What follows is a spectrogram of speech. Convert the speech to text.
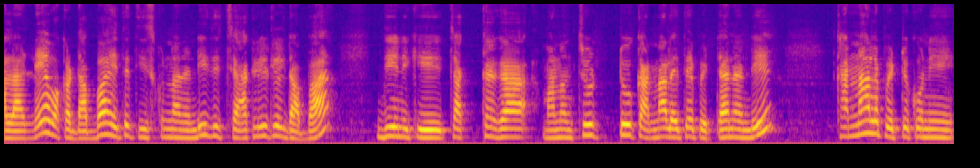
అలానే ఒక డబ్బా అయితే తీసుకున్నానండి. ఇది చాక్లెట్ల డబ్బా. దీనికి చక్కగా మనం చుట్టూ కన్నాలు అయితే పెట్టానండి. కన్నాలు పెట్టుకుని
